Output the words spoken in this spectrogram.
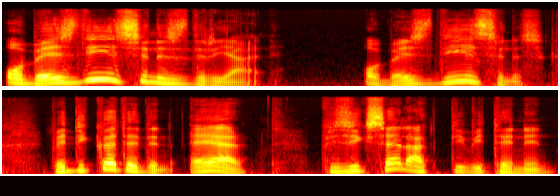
obez değilsinizdir yani. Obez değilsiniz. Ve dikkat edin eğer fiziksel aktivitenin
